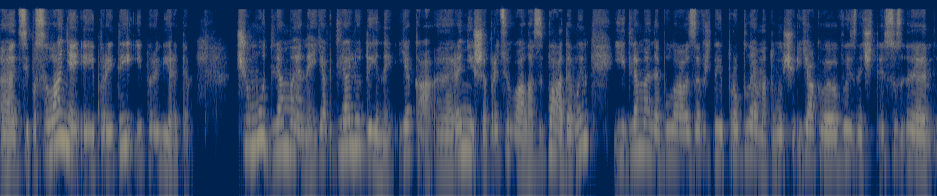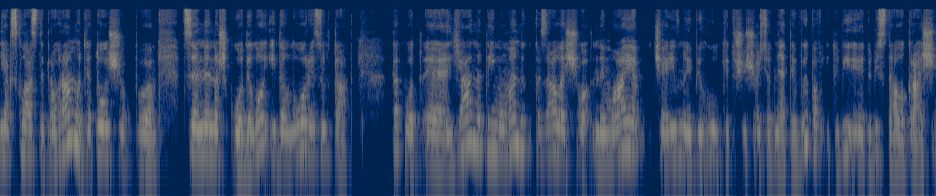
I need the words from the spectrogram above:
е, ці посилання і перейти і перевірити. Чому для мене, як для людини, яка е, раніше працювала з БАДами, і для мене була завжди проблема, тому що як е, визначити е, як скласти програму для того, щоб е, це не нашкодило і дало результат. Так от, е, я на той момент казала, що немає чарівної пігулки, що щось одне ти випав, і тобі, е, тобі стало краще.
